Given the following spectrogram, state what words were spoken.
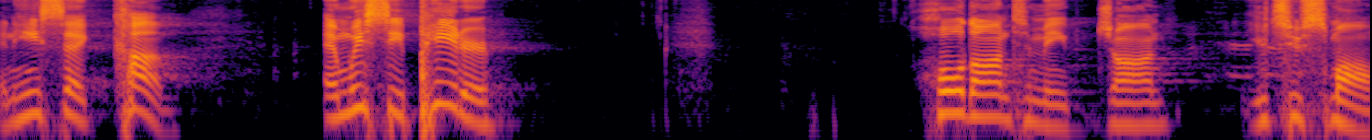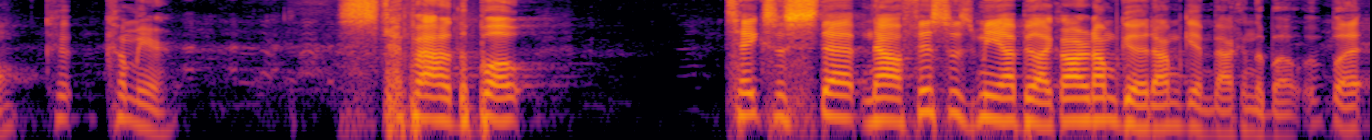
And he said, Come. And we see Peter Hold on to me, John. You're too small. C- come here. Step out of the boat. Takes a step. Now, if this was me, I'd be like, all right, I'm good. I'm getting back in the boat. But,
